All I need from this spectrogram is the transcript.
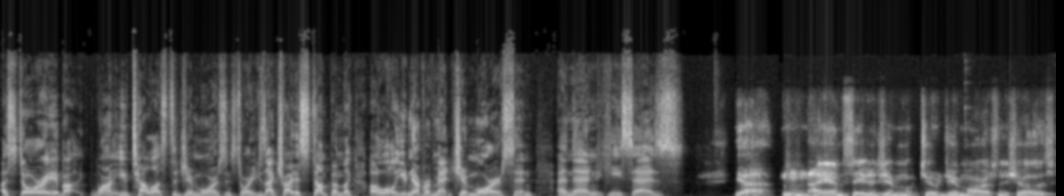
a story about, why don't you tell us the Jim Morrison story? Because I tried to stump him, like, oh, well, you never met Jim Morrison. And then he says, Yeah, I emceed a Jim two Jim Morrison shows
